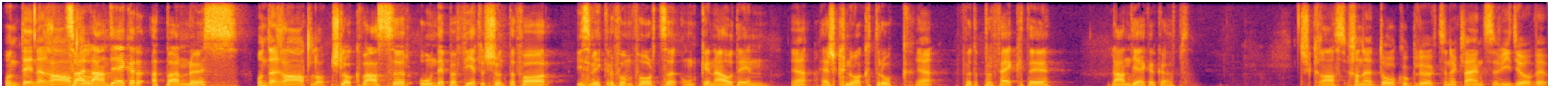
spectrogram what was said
und dann ein Radler. Zwei Landjäger, ein paar Nüsse, und ein Radler. einen Schluck Wasser und etwa eine Viertelstunde davor ins Mikrofon furzen und genau dann Ja. hast du genug Druck ja. für den perfekten Landjäger gehabt. Das ist krass. Ich habe ein Doku geschaut, so ein kleines Video über,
